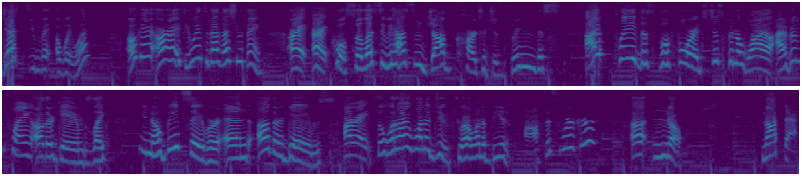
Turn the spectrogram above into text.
Yes, you may, oh wait, what? Okay, all right. If you into that, that's your thing. All right, all right, cool. So let's see. We have some job cartridges. Bring this. I've played this before. It's just been a while. I've been playing other games like, you know, Beat Saber and other games. All right, so what do I want to do? Do I want to be an office worker? Uh, no. Not that.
